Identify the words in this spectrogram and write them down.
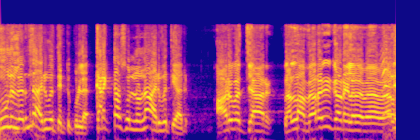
மூணுல இருந்து அறுபத்தெட்டுக்குள்ள. கரெக்டா சொல்லணும்னா அறுபத்தி ஆறு. அறுபத்தி ஆறு. நல்லா விறகு கடையில வேலை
